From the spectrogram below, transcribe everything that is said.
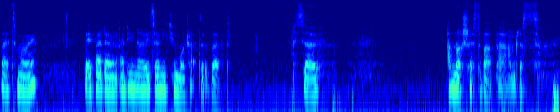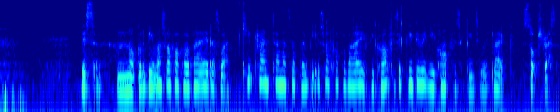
by tomorrow. But if I don't, I do know it's only two more chapters left. So I'm not stressed about that. I'm just listen, I'm not gonna beat myself up about it. That's what I keep trying to tell myself. Don't beat yourself up about it. If you can't physically do it, you can't physically do it. Like stop stressing.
